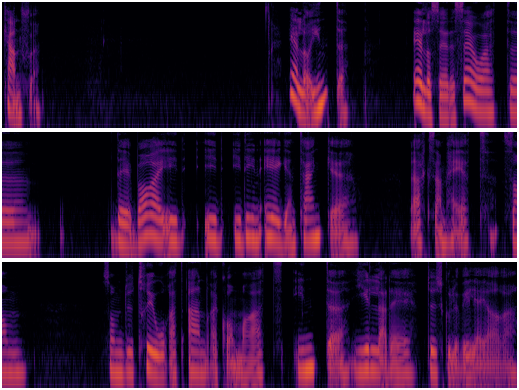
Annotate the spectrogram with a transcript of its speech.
Kanske. Eller inte. Eller så är det så att eh, det är bara i, i, i din egen tankeverksamhet som, som du tror att andra kommer att inte gilla det du skulle vilja göra.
